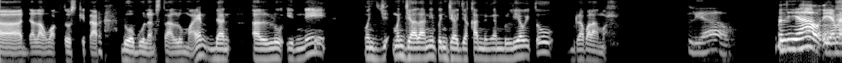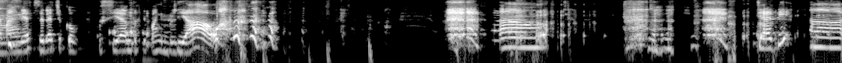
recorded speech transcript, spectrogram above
uh, dalam waktu sekitar dua bulan setelah lo main dan uh, lo ini menj menjalani penjajakan dengan beliau itu berapa lama? Beliau. Beliau, ya memang dia sudah cukup usia untuk dipanggil beliau. um, Jadi uh,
